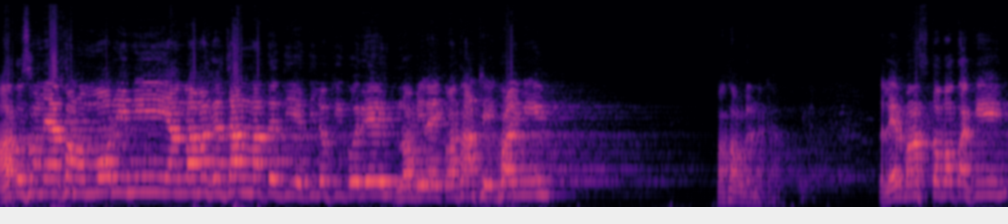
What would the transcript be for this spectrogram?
অথচ আমি এখনও মরিনি, আল্লাহ আমাকে জান্নাতে দিয়ে দিল কি করে? নবীর এই কথা ঠিক হয়নি। কথা বলে না তাহলে এর বাস্তবতা কি?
